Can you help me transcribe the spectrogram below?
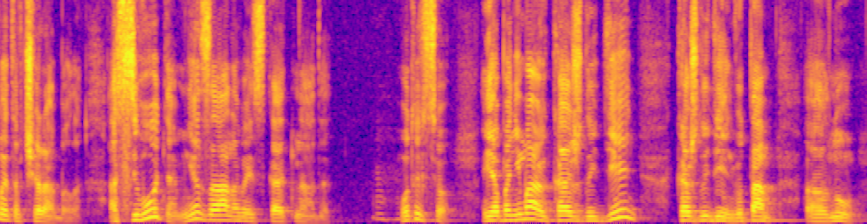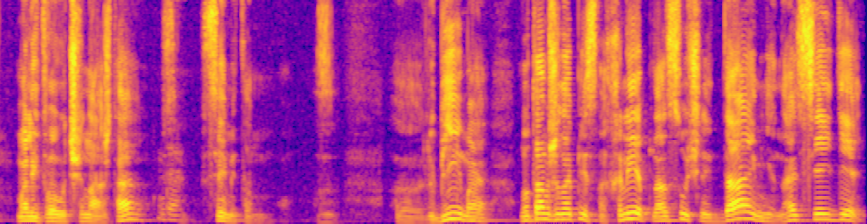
Ну, это вчера было. А сегодня мне заново искать надо. Mm-hmm. Вот и все. И я понимаю, каждый день, каждый день, вот там, э, ну, молитва «Отче наш», да? да. Всеми там Э, любимая. Но там же написано, хлеб насущный дай мне на сей день.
